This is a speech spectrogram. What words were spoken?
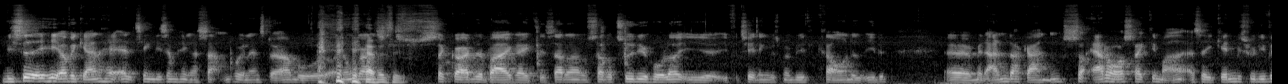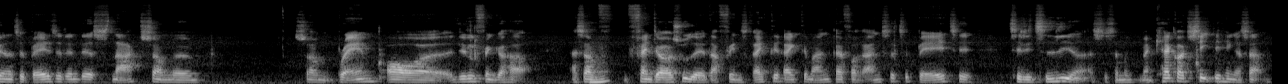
vi sidder her og vil gerne have, at alting ligesom hænger sammen på en eller anden større måde, og nogle gange ja, så, så gør det det bare ikke rigtigt. Så er der, så er der tydelige huller i, i fortællingen, hvis man virkelig kraver ned i det. Øh, men andre gange, så er der også rigtig meget. Altså igen, hvis vi lige vender tilbage til den der snak, som, øh, som Bran og øh, Littlefinger har, altså mm-hmm. fandt jeg også ud af, at der findes rigtig, rigtig mange referencer tilbage til, til det tidligere. Altså, så man, man kan godt se, det hænger sammen.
